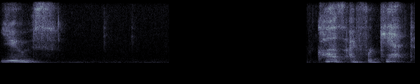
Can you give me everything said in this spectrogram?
use. Cause I forget.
